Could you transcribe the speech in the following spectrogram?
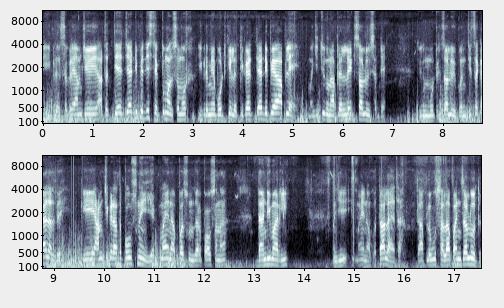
इकडे सगळे आमचे आता त्या ज्या डिप्या दिसतात तुम्हाला समोर इकडे मी बोट केलं तिकडे त्या डिप्या आपल्या आहे. म्हणजे तिथून आपल्याला लाइट चालू आहे सध्या. तिथून मोटर चालू आहे पण तिचं काय झालं की आमच्याकडे आता पाऊस नाही. एक महिन्यापासून जर पावसानं दांडी मारली म्हणजे महिना होत आला आहे आता तर आपलं उसाला पाणी चालू होतं.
